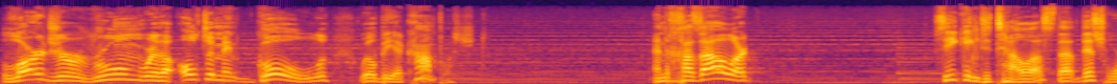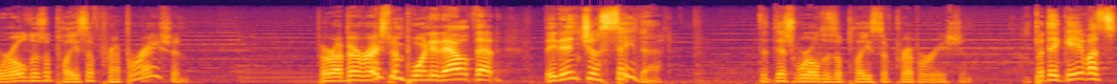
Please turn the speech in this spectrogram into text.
larger room where the ultimate goal will be accomplished. And Chazal are seeking to tell us that this world is a place of preparation. But Rabbi Reisman pointed out that they didn't just say that, that this world is a place of preparation, but they gave us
